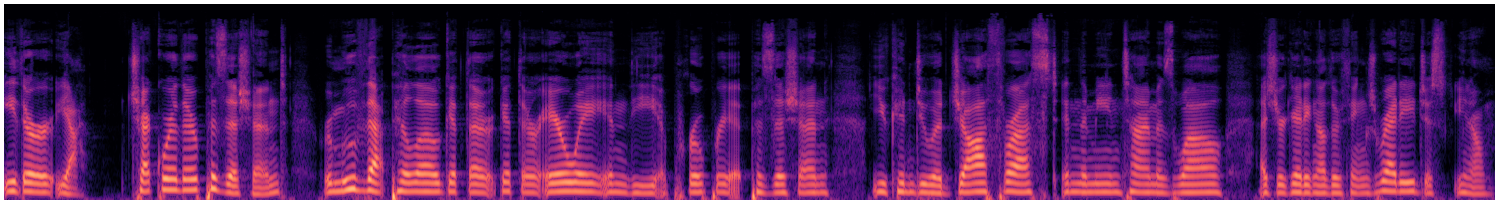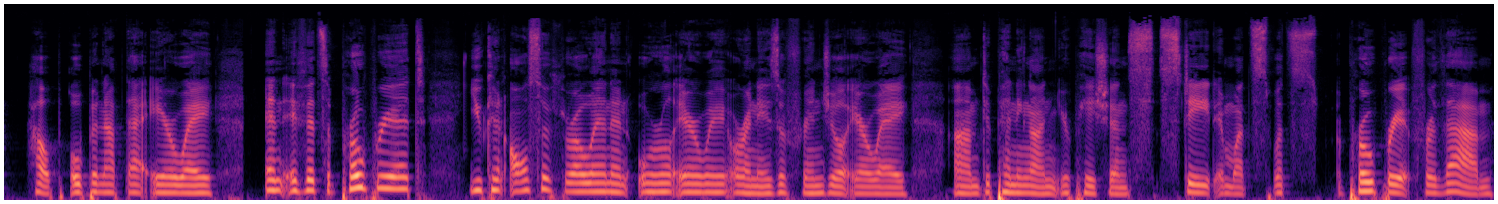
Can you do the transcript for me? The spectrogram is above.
either, yeah, check where they're positioned, remove that pillow, get their get their airway in the appropriate position. You can do a jaw thrust in the meantime as well as you're getting other things ready. Just, you know, help open up that airway. And if it's appropriate, you can also throw in an oral airway or a nasopharyngeal airway, um, depending on your patient's state and what's what's appropriate for them,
